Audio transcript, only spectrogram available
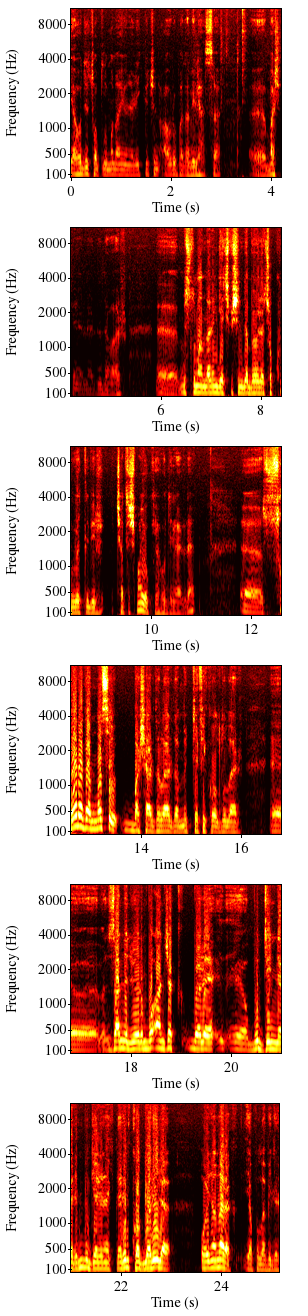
Yahudi toplumuna yönelik bütün Avrupa'da bilhassa e, başka yerlerde de var. Ee, Müslümanların geçmişinde böyle çok kuvvetli bir çatışma yok Yahudilerle. Ee, sonradan nasıl başardılar da müttefik oldular? Ee, zannediyorum bu ancak böyle e, bu dinlerin, bu geleneklerin kodlarıyla oynanarak yapılabilir.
